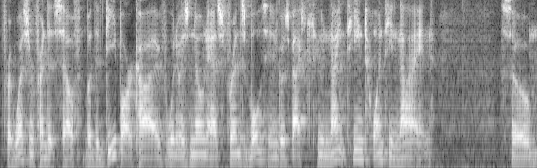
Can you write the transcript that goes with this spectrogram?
for Western Friend itself, but the deep archive, when it was known as Friends Bulletin, goes back to 1929. So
